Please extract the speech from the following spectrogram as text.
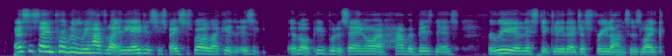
that's the same problem we have like in the agency space as well. Like it is a lot of people that saying, oh, I have a business, but realistically, they're just freelancers. Like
